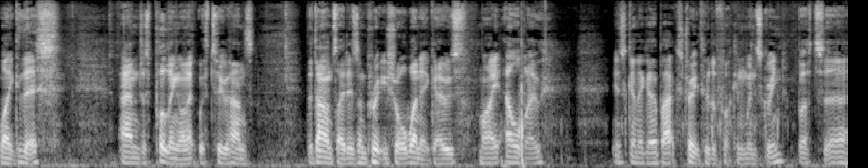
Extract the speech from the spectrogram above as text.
like this, and just pulling on it with two hands. The downside is I'm pretty sure when it goes, my elbow is going to go back straight through the fucking windscreen, but uh,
